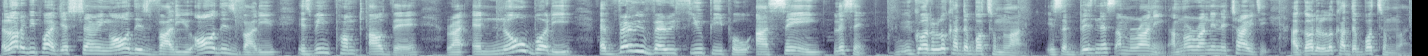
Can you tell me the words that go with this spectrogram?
a lot of people are just sharing all this value, all this value is being pumped out there, right? And nobody, a very, very few people are saying, listen, you got to look at the bottom line. It's a business I'm running. I'm not running a charity. I got to look at the bottom line.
